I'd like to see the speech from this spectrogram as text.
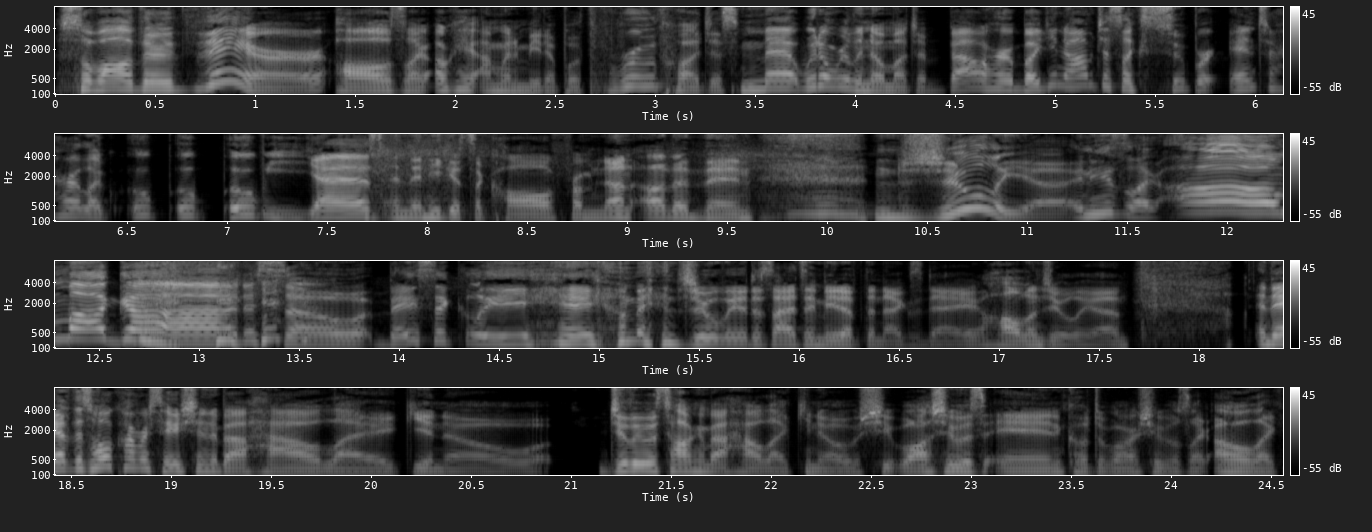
So while they're there, Hall's like, okay, I'm gonna meet up with Ruth, who I just met. We don't really know much about her, but you know, I'm just like super into her. Like, oop, oop, oop, yes. And then he gets a call from none other than Julia, and he's like, oh my god. so basically, him and Julia decide to meet up the next day, Hall and Julia, and they have this whole conversation about how like you know Julie was talking about how like you know she while she was in Cote d'Ivoire she was like oh like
